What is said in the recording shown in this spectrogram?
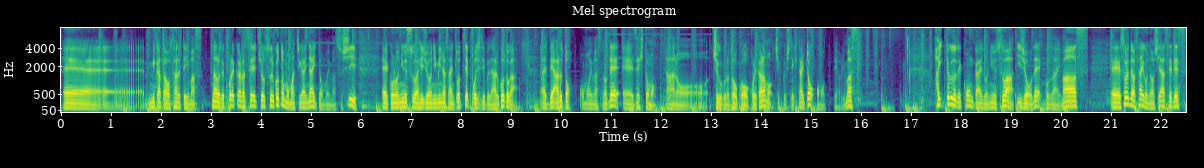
えー見方をされていますなのでこれから成長することも間違いないと思いますし、えーこのニュースは非常に皆さんにとってポジティブであることがであると思いますので、えーぜひとも、あのー中国の動向をこれからもチェックしていきたいと思っております。はいということで今回のニュースは以上でございます。えーそれでは最後にお知らせです。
